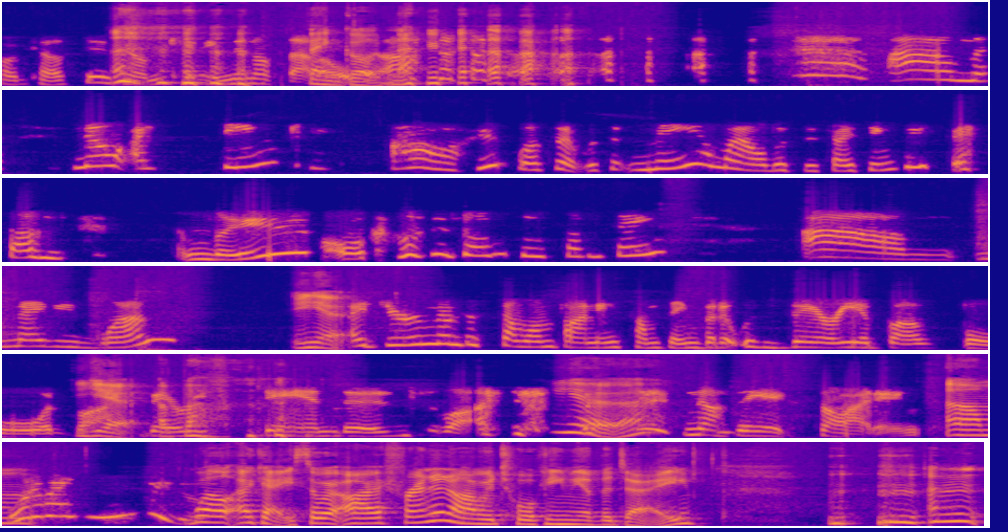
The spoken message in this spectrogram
podcast is. No, I'm kidding. They're not that Thank old. God. No. Um, no, I think. Oh, who was it? Was it me or my older sister? I think we found lube or condoms or something. Um, maybe one. Yeah. I do remember someone finding something, but it was very above board, like Yeah, very above- standard, like Yeah. nothing exciting. Um, What about you? Well, okay, so our friend and I were talking the other day, and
